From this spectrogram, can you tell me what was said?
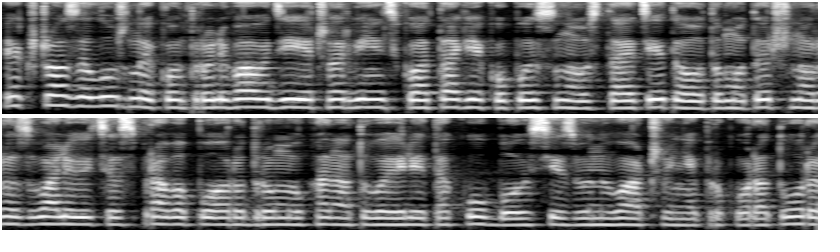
Якщо залужний контролював дії Червінського так, як описано у статті, то автоматично розвалюється справа по аеродрому канатової літаку, бо всі звинувачення прокуратури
